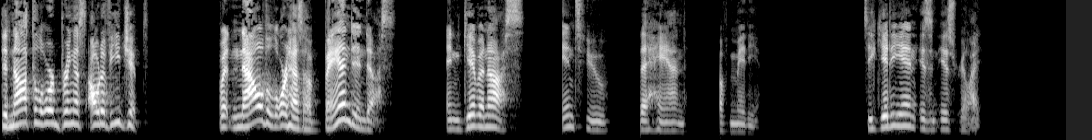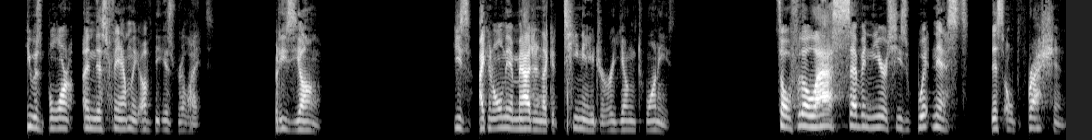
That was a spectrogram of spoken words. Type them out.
Did not the Lord bring us out of Egypt? But now the Lord has abandoned us and given us into the hand of Midian. See, Gideon is an Israelite. He was born in this family of the Israelites but he's young. He's, I can only imagine, like a teenager or young 20s. So, for the last seven years, he's witnessed this oppression.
